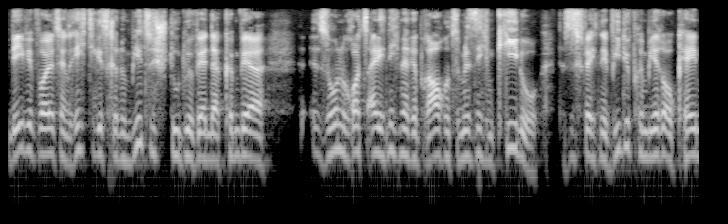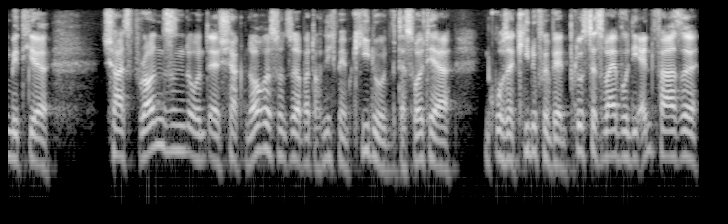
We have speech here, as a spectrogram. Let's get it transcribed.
nee, wir wollen jetzt ein richtiges, renommiertes Studio werden, da können wir so einen Rotz eigentlich nicht mehr gebrauchen, zumindest nicht im Kino. Das ist vielleicht eine Videopremiere okay mit hier Charles Bronson und äh, Chuck Norris und so, aber doch nicht mehr im Kino. Das sollte ja ein großer Kinofilm werden. Plus, das war ja wohl die Endphase,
